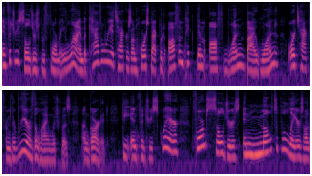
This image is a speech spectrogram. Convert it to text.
infantry soldiers would form a line, but cavalry attackers on horseback would often pick them off one by one or attack from the rear of the line, which was unguarded. The infantry square formed soldiers in multiple layers on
